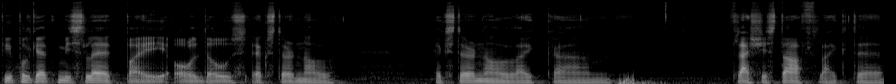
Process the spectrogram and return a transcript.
people get misled by all those external external like um, flashy stuff like the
